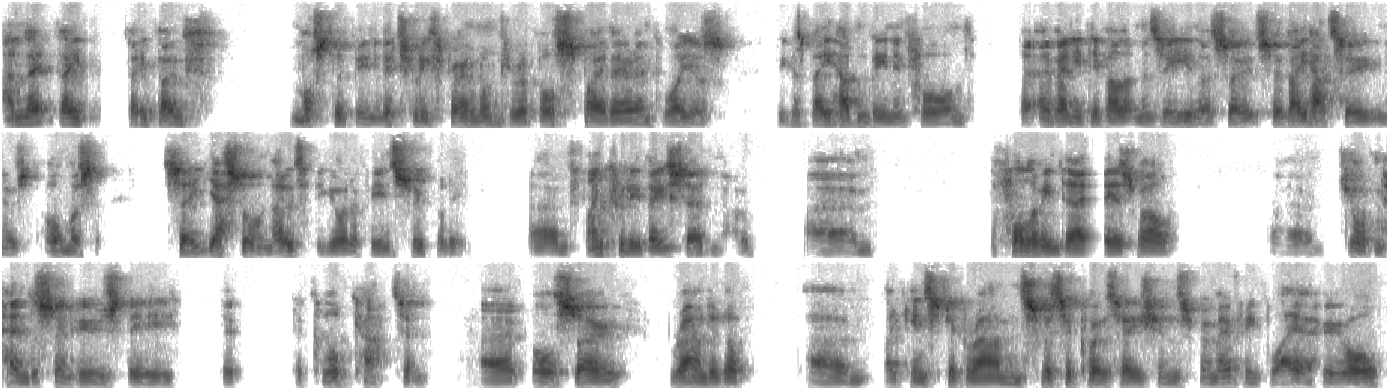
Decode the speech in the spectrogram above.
and they, they they both must have been literally thrown under a bus by their employers because they hadn't been informed of any developments either. So, so they had to, you know, almost say yes or no to the European Super League. Um, thankfully, they said no. Um, the following day as well, uh, Jordan Henderson, who's the, the, the club captain, uh, also rounded up um, like Instagram and Twitter quotations from every player who all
